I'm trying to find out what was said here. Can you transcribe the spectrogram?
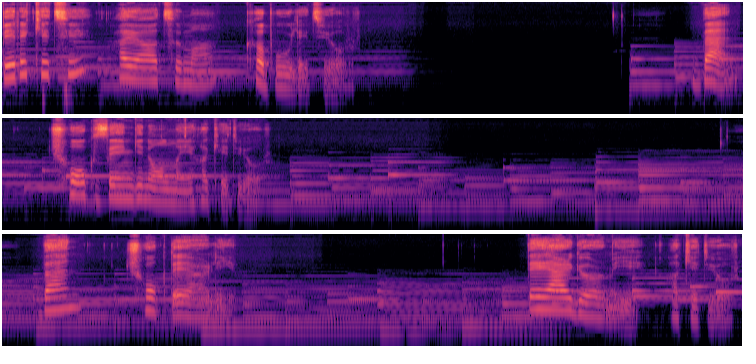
Bereketi hayatıma kabul ediyorum. Ben çok zengin olmayı hak ediyorum. Ben çok değerliyim. Değer görmeyi hak ediyorum.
